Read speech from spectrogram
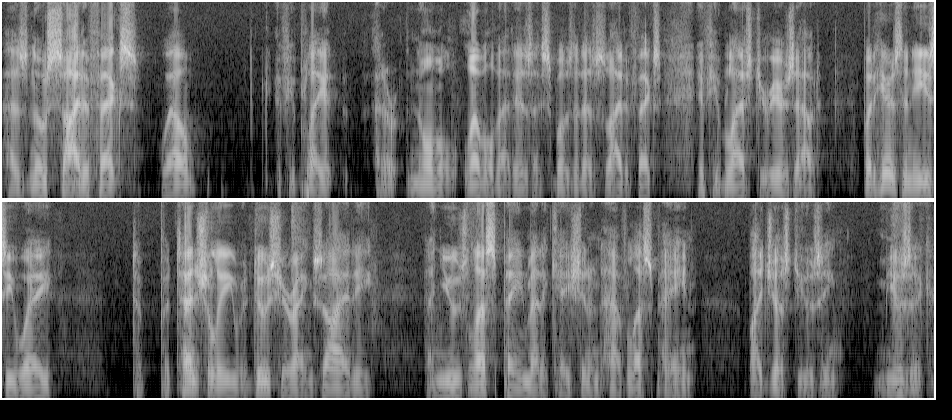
has no side effects. Well, if you play it at a normal level, that is, I suppose it has side effects if you blast your ears out. But here's an easy way to potentially reduce your anxiety and use less pain medication and have less pain by just using music.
